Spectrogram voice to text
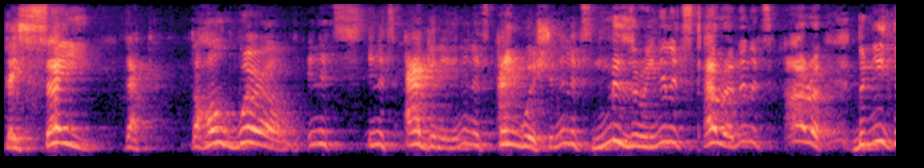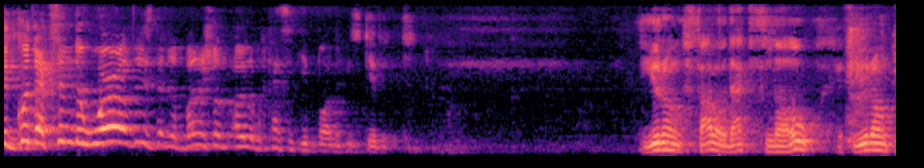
they say that the whole world, in its, in its agony, and in its anguish, and in its misery, and in its terror, and in its horror, beneath the good that's in the world is the Rabbanu Shalom Olam Chesed Yibana He's giving. If you don't follow that flow, if you don't,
